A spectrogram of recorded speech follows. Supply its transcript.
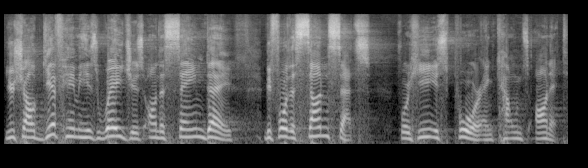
You shall give him his wages on the same day before the sun sets, for he is poor and counts on it,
